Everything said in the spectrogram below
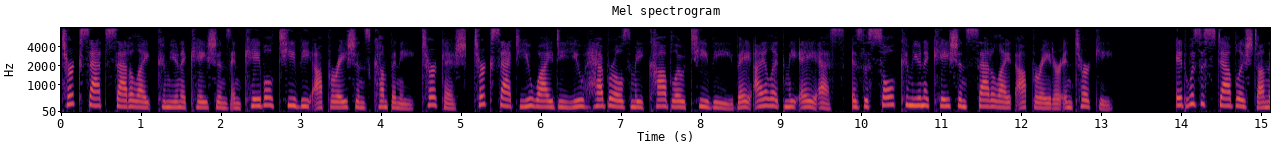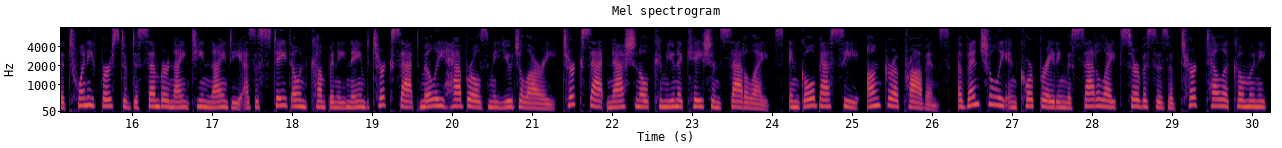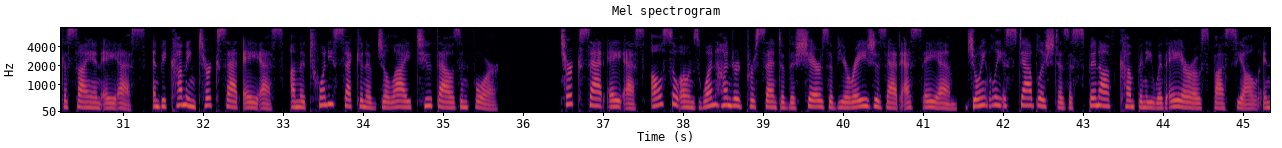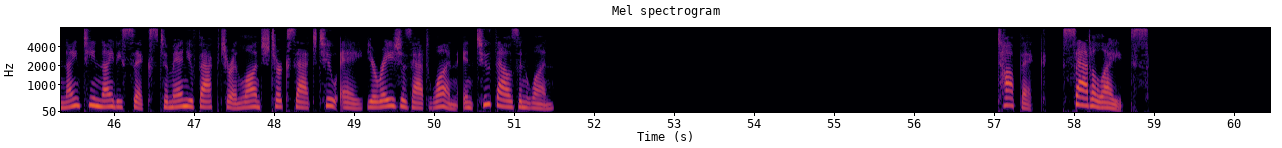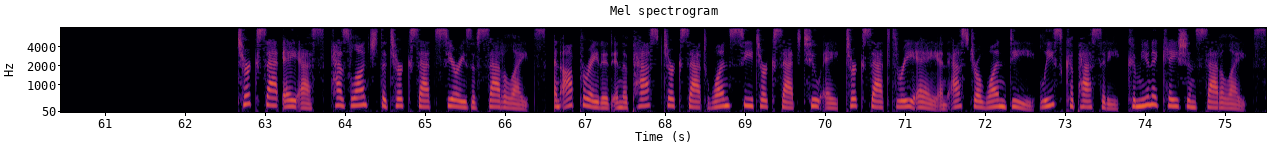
Turksat Satellite Communications and Cable TV Operations Company Turkish, Turksat Uydu Haberlesme Kablo TV ve Iletmi AS, is the sole communications satellite operator in Turkey. It was established on 21 December 1990 as a state-owned company named Turksat Milli Haberlesme Uydulari Turksat National Communications Satellites in Gulbasi, Ankara Province, eventually incorporating the satellite services of Turk Telekomünikasyon AS, and becoming Turksat AS, on the 22nd of July 2004. Turksat AS, also owns 100% of the shares of Eurasiasat SAM, jointly established as a spin-off company with Aerospatiale in 1996 to manufacture and launch Turksat 2A Eurasiasat 1 in 2001. Topic. Satellites Turksat AS, has launched the Turksat series of satellites, and operated in the past Turksat 1C Turksat 2A, Turksat 3A and Astra 1D lease capacity communications satellites.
